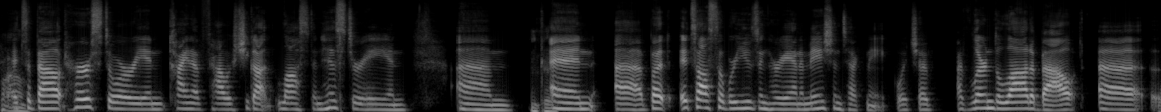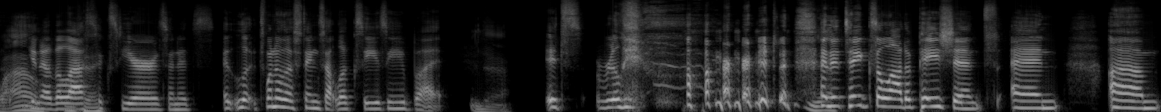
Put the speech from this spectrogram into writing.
Wow. it's about her story and kind of how she got lost in history and um okay. and uh but it's also we're using her animation technique, which I've I've learned a lot about uh wow. you know the last Okay. six years and it's it lo- it's one of those things that looks easy but Yeah. it's really hard Yeah. and it takes a lot of patience and um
